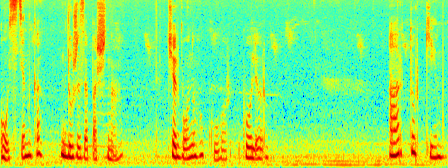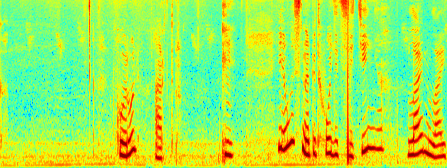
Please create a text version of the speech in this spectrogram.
Остінка, дуже запашна, червоного кольору. Артур Кінг. Король Артур. І ось на підході цвітіння лаймлайт.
